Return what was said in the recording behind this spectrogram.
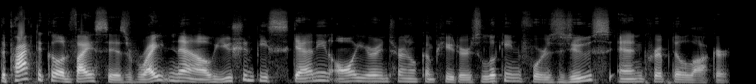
the practical advice is right now you should be scanning all your internal computers looking for Zeus and CryptoLocker.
